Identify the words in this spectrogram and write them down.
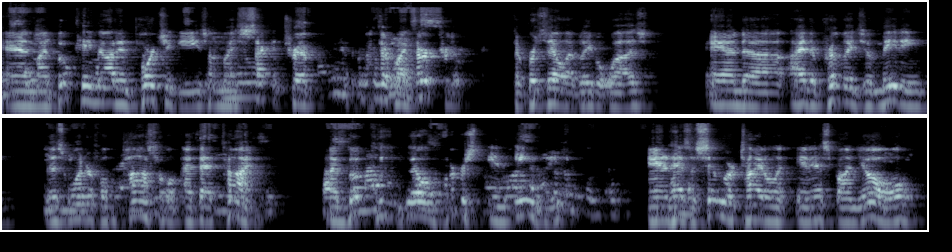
And my book came out in Portuguese on my second trip, my third trip to Brazil, I believe it was. And uh, I had the privilege of meeting this wonderful apostle at that time. My book is well versed in English, and it has a similar title in Espanol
